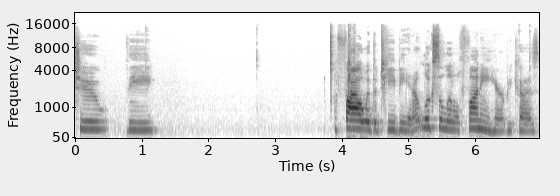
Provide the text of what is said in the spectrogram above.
to the file with the TV. And it looks a little funny here because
